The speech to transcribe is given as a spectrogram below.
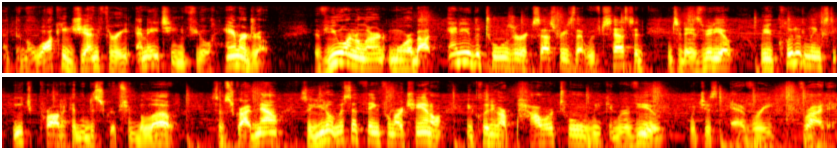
at the Milwaukee Gen 3 M18 Fuel Hammer Drill. If you want to learn more about any of the tools or accessories that we've tested in today's video, we included links to each product in the description below. Subscribe now so you don't miss a thing from our channel, including our Power Tool Week in Review, which is every Friday.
